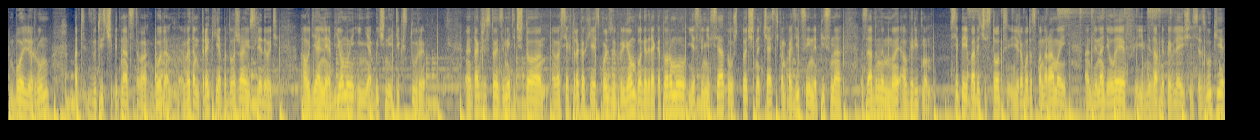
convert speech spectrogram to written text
Boiler Room от 2015 года. В этом треке я продолжаю исследовать аудиальные объемы и необычные текстуры. Э, также стоит заметить, что во всех треках я использую прием, благодаря которому, если не вся, то уж точно часть композиции написана заданным мной алгоритмом. Все перепады частот и работа с панорамой, а, длина дилеев и внезапно появляющиеся звуки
